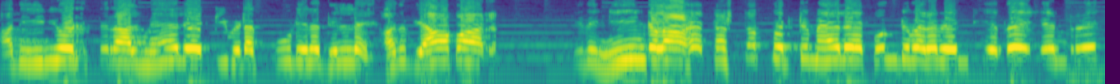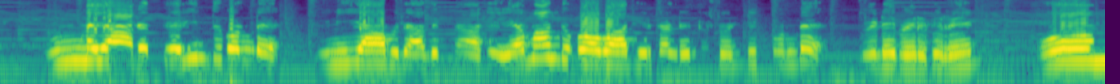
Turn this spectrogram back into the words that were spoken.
அது இனியொருத்தரால் மேலேற்றி விடக்கூடியதில்லை. அது வியாபாரம். இது நீங்களாக கஷ்டப்பட்டு மேலே கொண்டு வர வேண்டியது என்று உண்மையாக தெரிந்து கொண்டு இனியாவது அதுக்காக ஏமாந்து போவாதீர்கள் என்று சொல்லிக்கொண்டு விடைபெறுகிறேன். ஓம்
